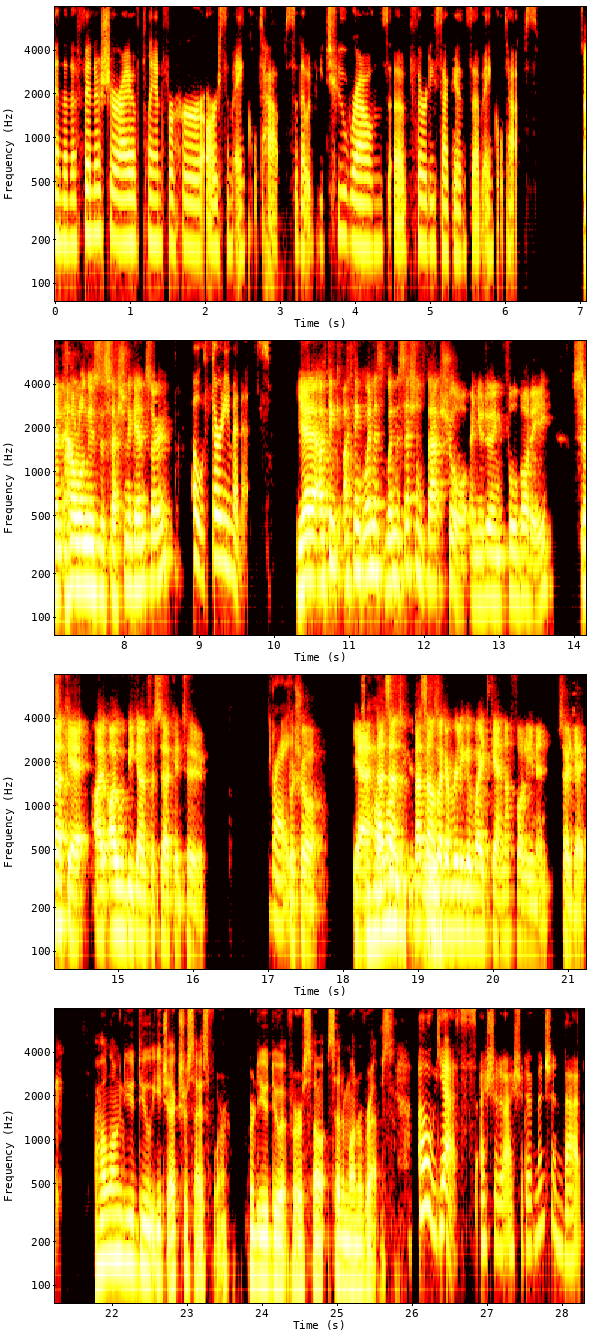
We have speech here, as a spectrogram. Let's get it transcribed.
And then the finisher I have planned for her are some ankle taps. So that would be two rounds of 30 seconds of ankle taps. And how long is the session again? Sorry. Oh, 30 minutes. Yeah, I think I think when when the session's that short and you're doing full body circuit, I, I would be going for circuit too. Right. For sure. Yeah, so that sounds that do... sounds like a really good way to get enough volume in. So Jake. How long do you do each exercise for? Or do you do it for a set amount of reps? Oh yes, I should I should have mentioned that.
